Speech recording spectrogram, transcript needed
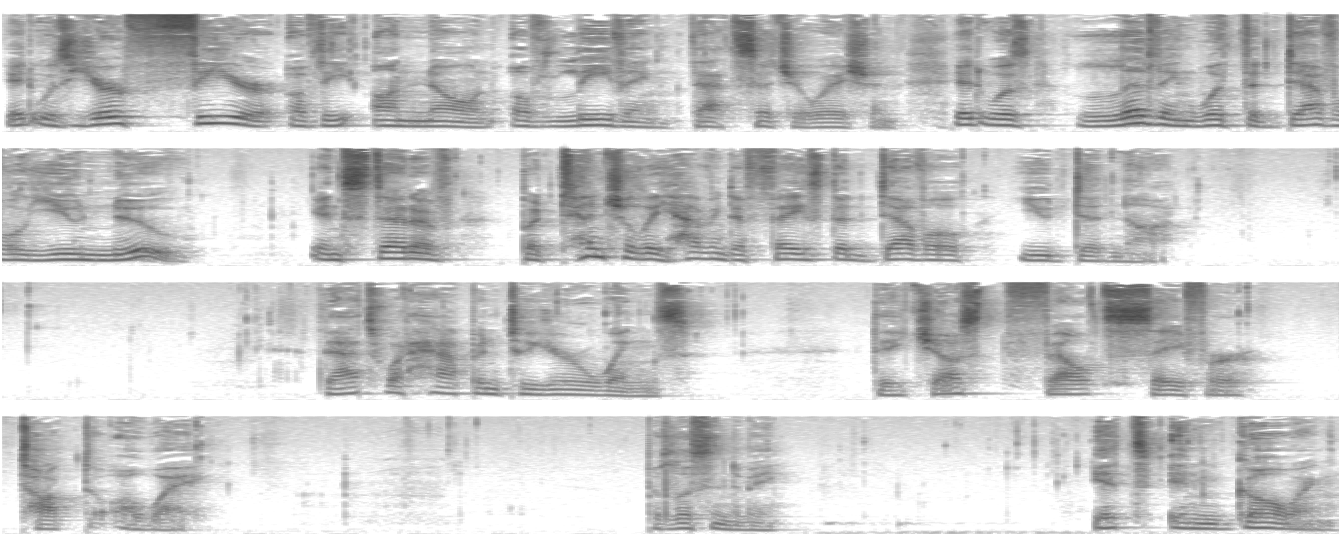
It was your fear of the unknown, of leaving that situation. It was living with the devil you knew instead of potentially having to face the devil you did not. That's what happened to your wings. They just felt safer tucked away. But listen to me. It's in going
